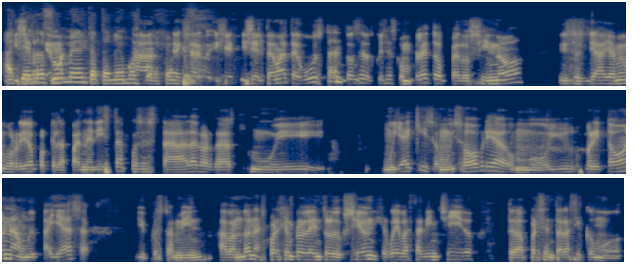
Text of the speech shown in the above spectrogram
Aquí el resumen que tenemos, por ejemplo. Exacto, y si, y si, el tema te gusta, entonces lo escuchas completo, pero si no, dices, ya, ya me aburrió porque la panelista pues está, la verdad, muy, muy X o muy sobria o muy gritona o muy payasa y pues también abandonas. Por ejemplo, la introducción, dije, güey, va a estar bien chido, te va a presentar así como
